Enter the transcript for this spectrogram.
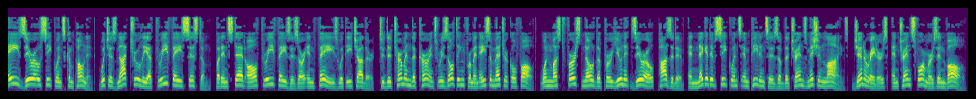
a zero sequence component, which is not truly a three-phase system, but instead all three phases are in phase with each other. To determine the currents resulting from an asymmetrical fault, one must first know the per unit zero, positive, and negative sequence impedances of the transmission lines, generators, and transformers involved.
